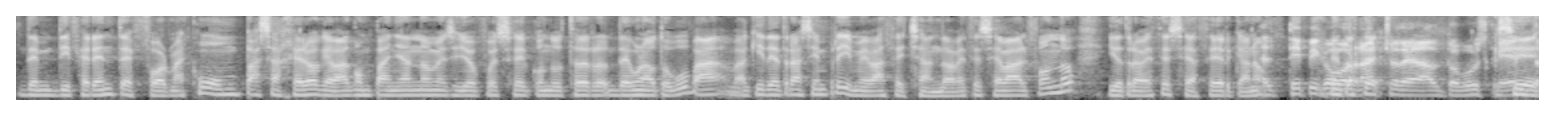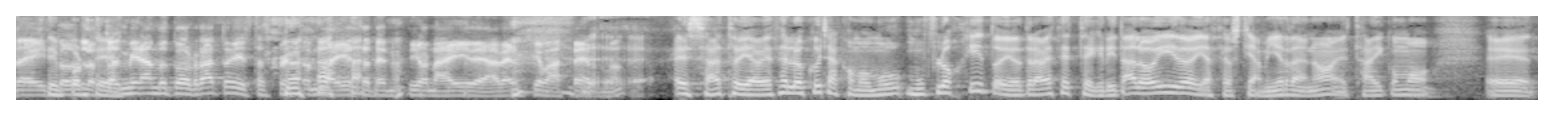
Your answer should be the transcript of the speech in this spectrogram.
de diferentes formas. Es como un pasajero que va acompañándome si yo fuese el conductor de un autobús, va, aquí detrás siempre y me va acechando. A veces se va al fondo y otras veces se acerca, ¿no? El típico borracho del autobús que entra y todo, lo estás mirando todo el rato y estás prestando ahí esta atención ahí de a ver qué va a hacer, ¿no? Eh, exacto, y a veces lo escuchas como muy, flojito y otras veces te grita al oído y hace hostia mierda, ¿no? Está ahí como eh,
